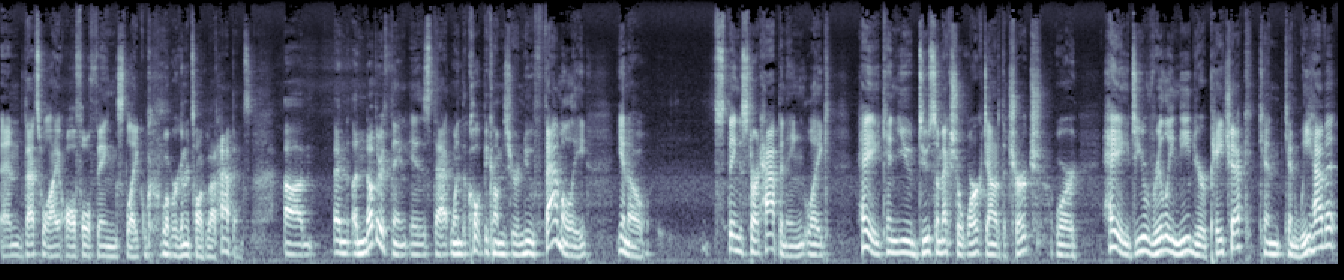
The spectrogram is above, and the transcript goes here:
and that's why awful things like what we're going to talk about happens. Um, and another thing is that when the cult becomes your new family, you know, things start happening like, hey, can you do some extra work down at the church? Or, hey, do you really need your paycheck? Can can we have it?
